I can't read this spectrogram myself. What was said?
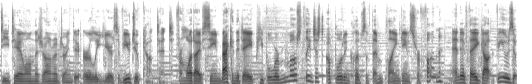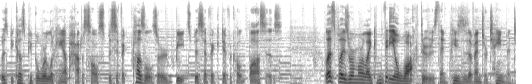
detail on the genre during the early years of YouTube content. From what I've seen back in the day, people were mostly just uploading clips of them playing games for fun, and if they got views, it was because people were looking up how to solve specific puzzles or beat specific difficult bosses. Let's Plays were more like video walkthroughs than pieces of entertainment.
